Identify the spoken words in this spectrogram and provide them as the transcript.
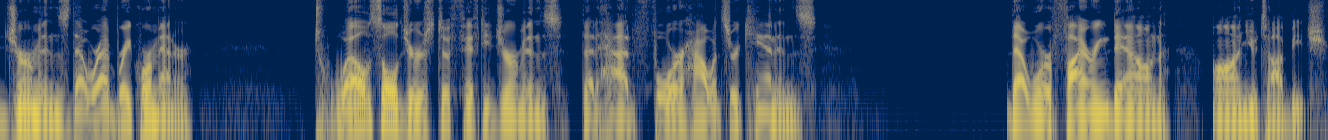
Germans that were at Brecourt Manor. 12 soldiers to 50 Germans that had four howitzer cannons that were firing down on Utah Beach.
